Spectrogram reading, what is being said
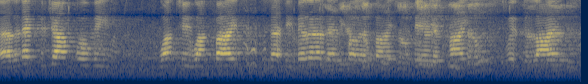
Uh, the next to jump will be 1215, Sassy Miller, then followed by Superior Heights, Swift Alliance,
